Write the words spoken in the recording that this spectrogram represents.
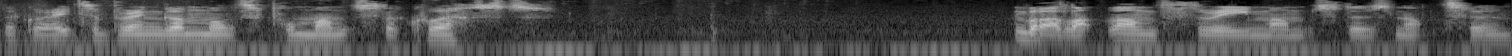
They're great to bring on multiple monster quests. Well, on three monsters, not two.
